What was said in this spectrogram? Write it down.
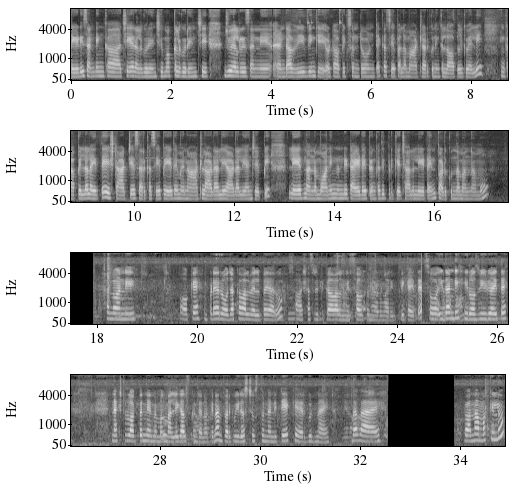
లేడీస్ అంటే ఇంకా చీరల గురించి మొక్కల గురించి జ్యువెలరీస్ అన్ని అండ్ అవి ఇవి ఇంకేయో టాపిక్స్ ఉంటూ ఉంటాయి కాసేపు అలా మాట్లాడుకుని ఇంకా లోపలికి వెళ్ళి ఇంకా పిల్లలు అయితే స్టార్ట్ చేశారు కాసేపు ఏదేమైనా ఆటలు ఆడాలి ఆడాలి అని చెప్పి. లేదు నాన్న మార్నింగ్ నుండి టైర్డ్ అయిపోయాం కదా ఇప్పటికే చాలా లేట్ అయింది పడుకుందాం అన్నాము. హలో అండి. ఓకే ఇప్పుడే రోజక్క వాళ్ళు వెళ్ళిపోయారు. సాషా శృతిక వాళ్ళని మిస్ అవుతున్నాడు మరి రిత్విక్ అయితే సో ఇదండి ఈరోజు వీడియో అయితే. నెక్స్ట్ వ్లాగ్తో నేను మిమ్మల్ని మళ్ళీ కలుసుకుంటాను ఓకేనా? అంతవరకు videos చూస్తుండండి. Take care good night bye bye బాగున్నా అమ్మకిల్లు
